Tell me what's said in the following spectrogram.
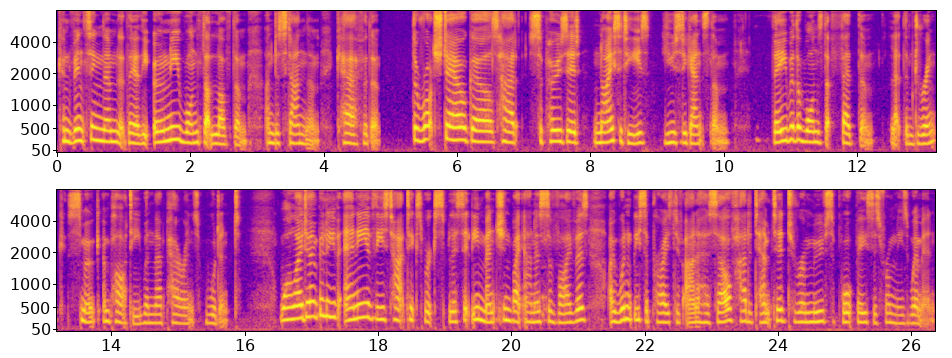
convincing them that they are the only ones that love them, understand them, care for them. The Rochdale girls had supposed niceties used against them. They were the ones that fed them, let them drink, smoke, and party when their parents wouldn't. While I don't believe any of these tactics were explicitly mentioned by Anna's survivors, I wouldn't be surprised if Anna herself had attempted to remove support bases from these women.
